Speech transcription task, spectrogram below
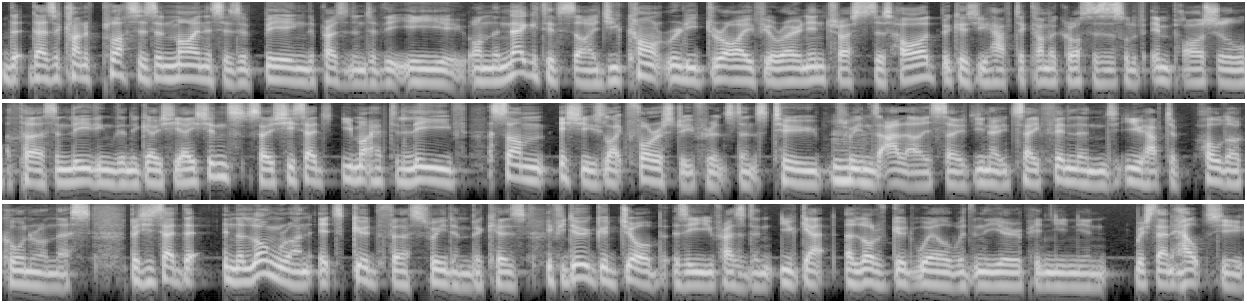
there's a kind of pluses and minuses of being the president of the EU. On the negative side, you can't really drive your own interests as hard because you have to come across as a sort of impartial person leading the negotiations. So she said you might have to leave some issues like forestry, for instance, to mm. Sweden's allies. So, you know, say Finland, you have to hold our corner on this. But she said that in the long run, it's good for Sweden because if you do a good job as EU president, you get a lot of goodwill within the European Union, which then helps you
